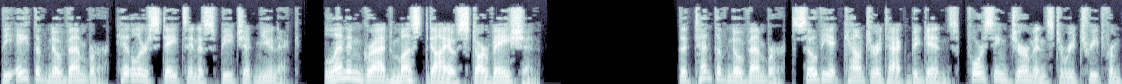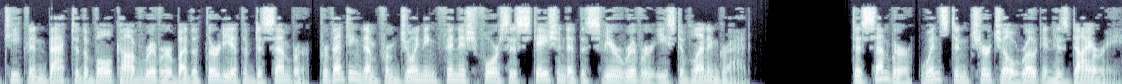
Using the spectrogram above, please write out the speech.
The 8th of November, Hitler states in a speech at Munich, Leningrad must die of starvation. The 10th of November, Soviet counterattack begins, forcing Germans to retreat from Tikhvin back to the Volkhov River by the 30th of December, preventing them from joining Finnish forces stationed at the Svir River east of Leningrad. December, Winston Churchill wrote in his diary,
